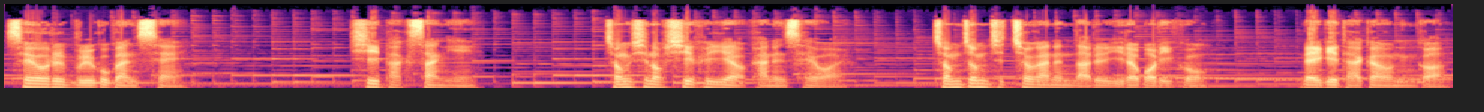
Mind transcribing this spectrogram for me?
세월을 물고 간 새. 시 박상희 정신없이 흘려가는 세월. 점점 지쳐가는 나를 잃어버리고 내게 다가오는 건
